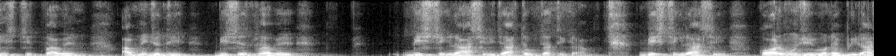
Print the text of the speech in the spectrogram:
নিশ্চিত পাবেন। আপনি যদি বিশেষভাবে বৃশ্চিক রাশির জাতক জাতিকা। বৃশ্চিক রাশি কর্মজীবনে বিরাট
